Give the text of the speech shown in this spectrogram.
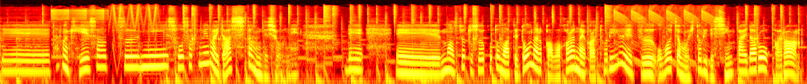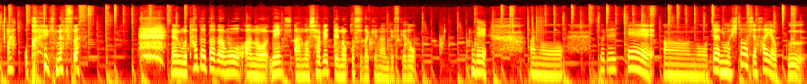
で、多分警察に捜索願い出したんでしょうね。で、えー、まあちょっとそういうこともあってどうなるかわからないから、とりあえずおばあちゃんも一人で心配だろうから、あ、お帰りなさいでもただただもう、あのね、あの、喋って残すだけなんですけど、で、あの、それで、あの、じゃあもう一足早く、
